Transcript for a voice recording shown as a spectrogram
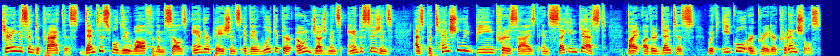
Carrying this into practice, dentists will do well for themselves and their patients if they look at their own judgments and decisions as potentially being criticized and second guessed by other dentists with equal or greater credentials.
